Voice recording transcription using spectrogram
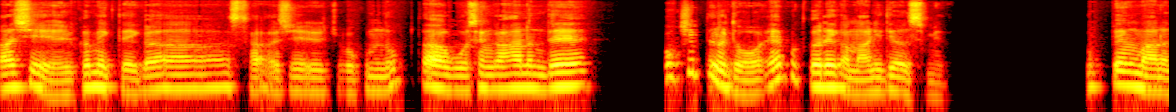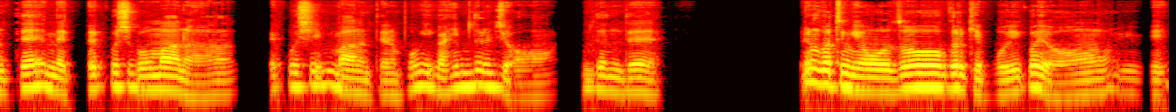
사실 금액대가 사실 조금 높다고 생각하는데 속집들도 애법 거래가 많이 되었습니다. 600만 원대, 195만 원, 190만 원대는 보기가 힘들죠. 힘든데 이런 같은 경우도 그렇게 보이고요. 이게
